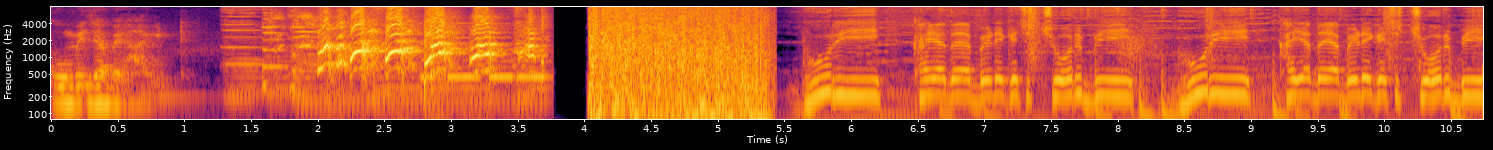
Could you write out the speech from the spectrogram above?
কমে যাবে হাইট। ভুরি খাইয়া দেয়া বেড়ে গেছে চর্বি ভুরি খাইয়া দেয়া বেড়ে গেছে চর্বি।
